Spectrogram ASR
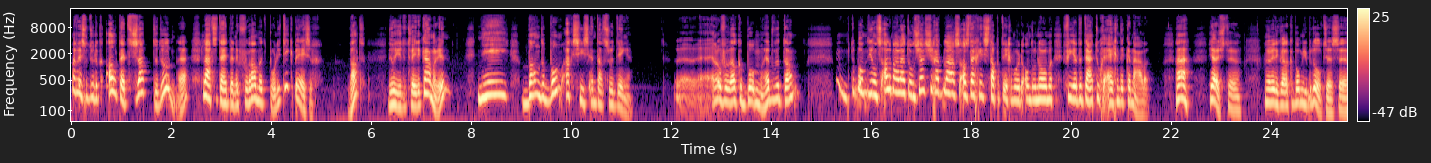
Maar er is natuurlijk altijd zat te doen. Hè? Laatste tijd ben ik vooral met politiek bezig. Wat? Wil je de Tweede Kamer in? Nee, bandenbomacties en dat soort dingen. Uh, en over welke bom hebben we het dan? Hm, de bom die ons allemaal uit ons jasje gaat blazen als daar geen stappen tegen worden ondernomen via de daartoe geëigende kanalen. Ha, juist. Uh, dan weet ik welke bom je bedoelt, Jess. Uh,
